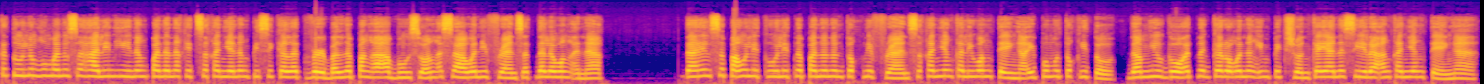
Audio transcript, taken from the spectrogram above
Katulong umano sa halinhinang pananakit sa kanya ng pisikal at verbal na pang-aabuso ang asawa ni Franz at dalawang anak. Dahil sa paulit-ulit na panununtok ni Franz sa kanyang kaliwang tenga ay pumutok ito, damyugo at nagkaroon ng impeksyon kaya nasira ang kanyang tenga.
